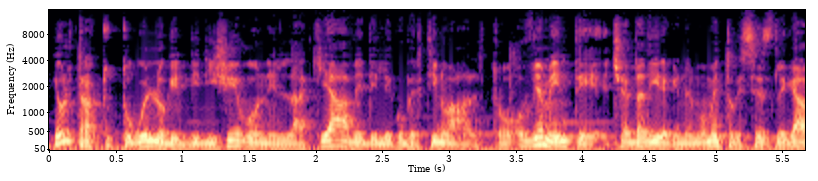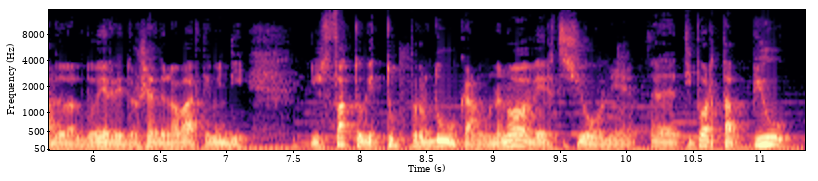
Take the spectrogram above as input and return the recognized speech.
E oltre a tutto quello che vi dicevo nella chiave delle copertine o altro, ovviamente c'è da dire che nel momento che sei slegato dal dover retrocedere una parte, quindi il fatto che tu produca una nuova versione eh, ti porta più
